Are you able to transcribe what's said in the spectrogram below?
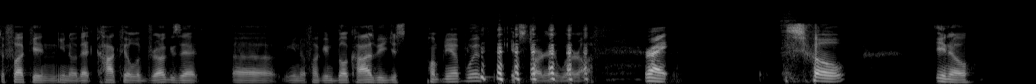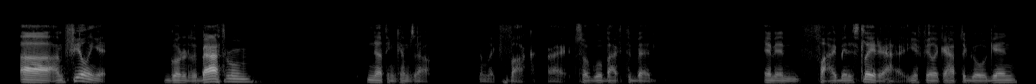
the fucking, you know, that cocktail of drugs that uh, you know, fucking Bill Cosby just pumped me up with, it's starting to wear off. Right. So, you know, uh, I'm feeling it. Go to the bathroom, nothing comes out. I'm like, fuck. All right, so go back to bed. And then five minutes later, I- you feel like I have to go again.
